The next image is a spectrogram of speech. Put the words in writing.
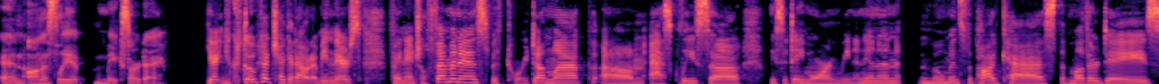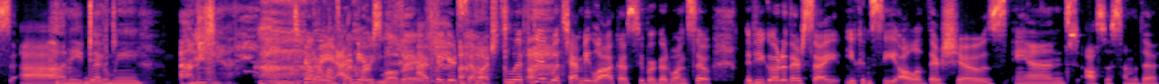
And honestly, it makes our day. Yeah, you could go ahead check it out. I mean, there's Financial Feminist with Tori Dunlap, um, Ask Lisa, Lisa Damour, and Reena Ninan, Moments the podcast, the Mother Days, um, Honey Do Me. Honey Do, Me. I knew. It. I figured so much. Lifted with Tembi Locke, a super good one. So if you go to their site, you can see all of their shows and also some of the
